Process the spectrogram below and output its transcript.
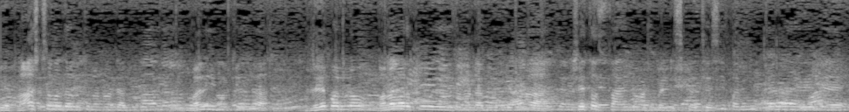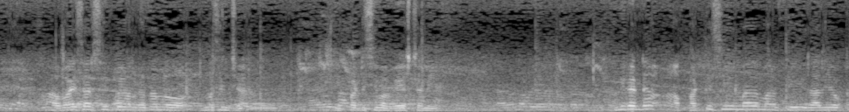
ఈ రాష్ట్రంలో జరుగుతున్నటువంటి అభివృద్ధి మరీ ముఖ్యంగా రేపల్లో మన వరకు జరుగుతున్నటువంటి అభివృద్ధి కూడా క్షేత్రస్థాయిలో వాటి మీద డిస్కస్ చేసి పని ముఖ్యంగా ఏదైతే వైఎస్ఆర్సీపీ వాళ్ళు గతంలో విమర్శించారు ఈ పట్టిసీమ వేస్ట్ అని. ఎందుకంటే ఆ పట్టిసీమ మనకి దాని యొక్క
